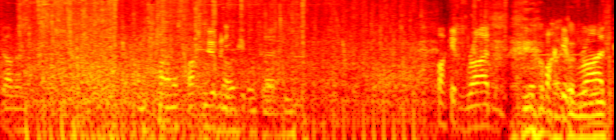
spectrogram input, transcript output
Coming. I'm trying to fucking Too kill people people. Fucking run. Oh I'm Fucking on the run. roof.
